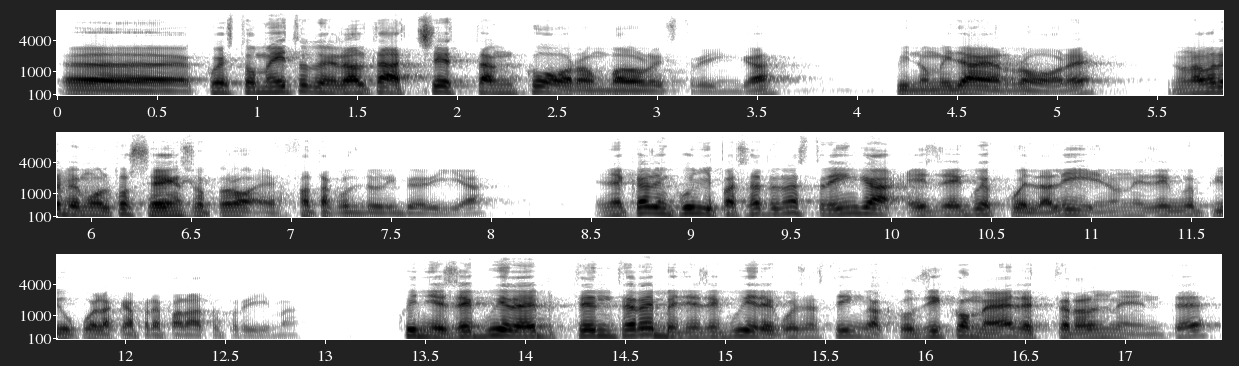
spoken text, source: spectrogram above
eh, questo metodo in realtà accetta ancora un valore stringa, quindi non mi dà errore, non avrebbe molto senso, però è fatta così la libreria. E nel caso in cui gli passate una stringa, esegue quella lì, e non esegue più quella che ha preparato prima. Quindi tenterebbe di eseguire questa stringa così com'è, letteralmente,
